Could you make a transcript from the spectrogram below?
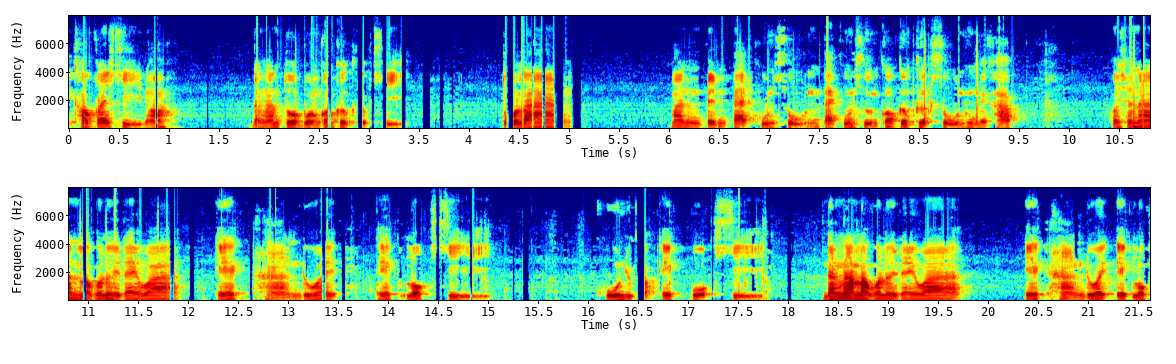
x เข้าใกล้ 4 เนาะ ดังนั้นตัวบนก็เกือบเกือบ 4 ตัวล่างมันเป็น 8 คูณ 0 8 คูณ 0 ก็เกือบเกือบ 0 ถูกไหมครับ เพราะฉะนั้นเราก็เลยได้ว่า x หารด้วย x ลบ 4 คูณอยู่กับ x บวก 4 ดังนั้นเราก็เลยได้ว่า x หารด้วย x ลบ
